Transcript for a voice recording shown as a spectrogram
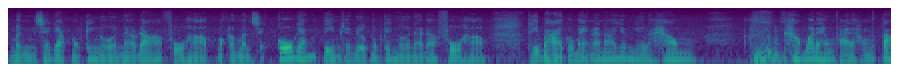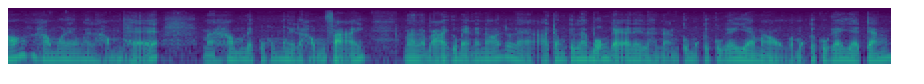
mình sẽ gặp một cái người nào đó phù hợp hoặc là mình sẽ cố gắng tìm cho được một cái người nào đó phù hợp thì bài của bạn nó nói giống như là không. không, ở đây không phải là không có, không, ở đây không phải là không thể, mà không, ở đây cũng không nghĩa là không phải. Mà là bài của bạn nó nói đó là ở trong cái lá bốn gậy, ở đây là hình ảnh của một cái cô gái da màu và một cái cô gái da trắng.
